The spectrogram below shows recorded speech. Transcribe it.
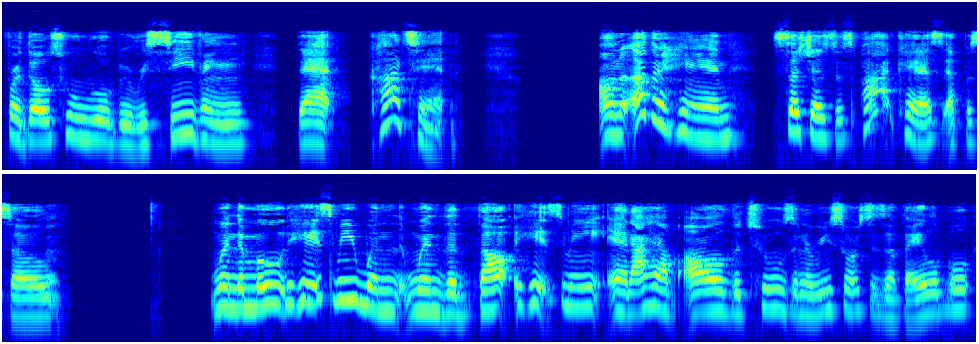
for those who will be receiving that content. On the other hand, such as this podcast episode, when the mood hits me, when when the thought hits me, and I have all the tools and the resources available,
